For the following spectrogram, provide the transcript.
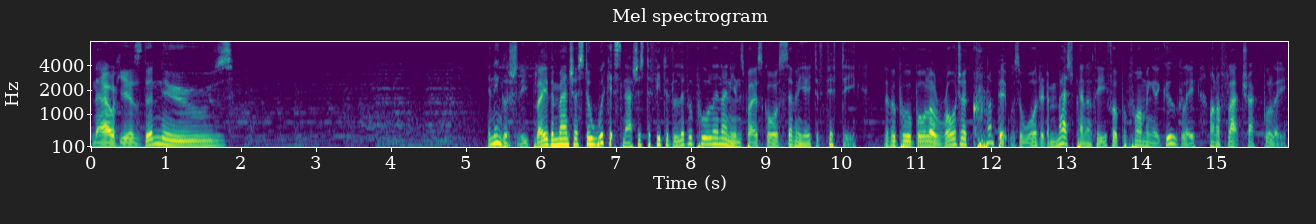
Now here's the news. In English League play, the Manchester Wicket Snatchers defeated the Liverpool and Onions by a score of 78 to 50. Liverpool bowler Roger Crumpet was awarded a match penalty for performing a googly on a flat track bully.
